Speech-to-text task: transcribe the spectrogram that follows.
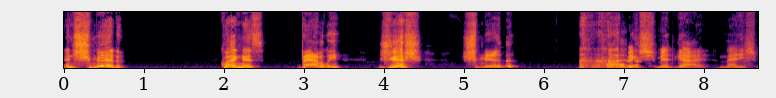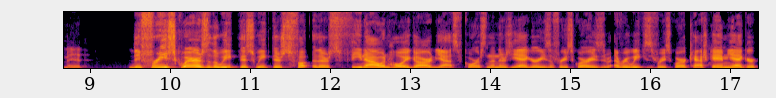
and Schmid. Quagnis, Baddeley, Jish, Schmid. Wow. Big Schmid guy, Matti Schmid. The free squares of the week this week. There's there's Finau and Højgaard, yes, of course, and then there's Jaeger. He's a free square. He's every week he's a free square. Cash game Jaeger.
